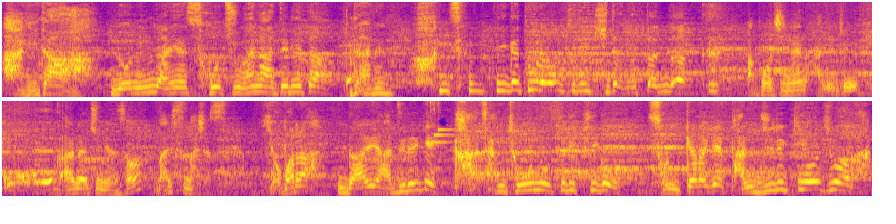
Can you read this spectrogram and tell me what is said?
아니다. 너는 나의 소중한 아들이다. 나는 항상 네가 돌아오기를 기다렸단다. 아버지는 아들을 꼭 안아주면서 말씀하셨어요. 여봐라, 나의 아들에게 가장 좋은 옷을 입히고 손가락에 반지를 끼워주어라.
